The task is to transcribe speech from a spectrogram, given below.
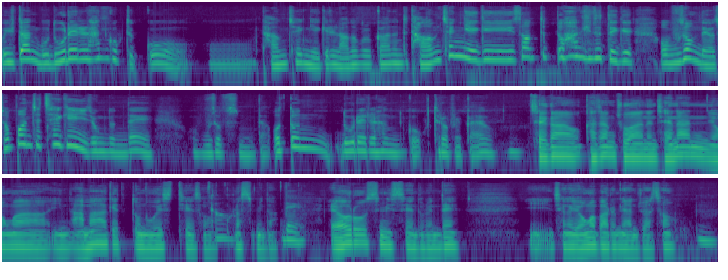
일단 뭐 노래를 한 곡 듣고 어, 다음 책 얘기를 나눠볼까 하는데 다음 책 얘기 선뜻 또 하기도 되게 어, 무섭네요. 첫 번째 책이 이 정도인데 어, 무섭습니다. 어떤 노래를 한 곡 들어볼까요? 음, 제가 가장 좋아하는 재난 영화인 아마겟돈 OST에서 어. 골랐습니다. 네. 에어로스미스의 노래인데 이 제가 영어 발음이 안 좋아서 음.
